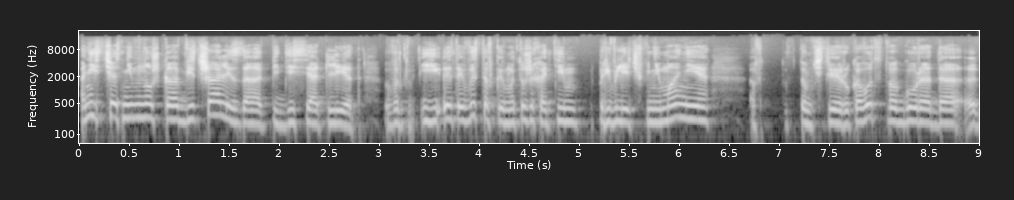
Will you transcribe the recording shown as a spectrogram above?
Они сейчас немножко обветшали за 50 лет. Вот, и этой выставкой мы тоже хотим привлечь внимание, в, в том числе и руководство города, э,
